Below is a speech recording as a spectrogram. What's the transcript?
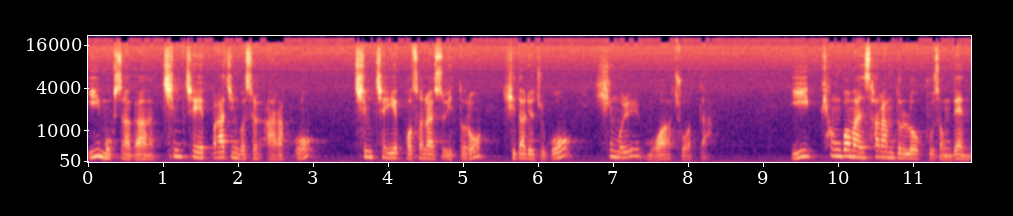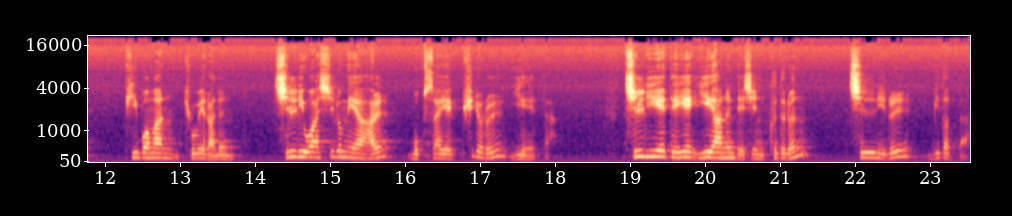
이 목사가 침체에 빠진 것을 알았고 침체에 벗어날 수 있도록 기다려주고 힘을 모아 주었다. 이 평범한 사람들로 구성된 비범한 교회라는 진리와 씨름해야 할 목사의 필요를 이해했다. 진리에 대해 이해하는 대신 그들은 진리를 믿었다.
